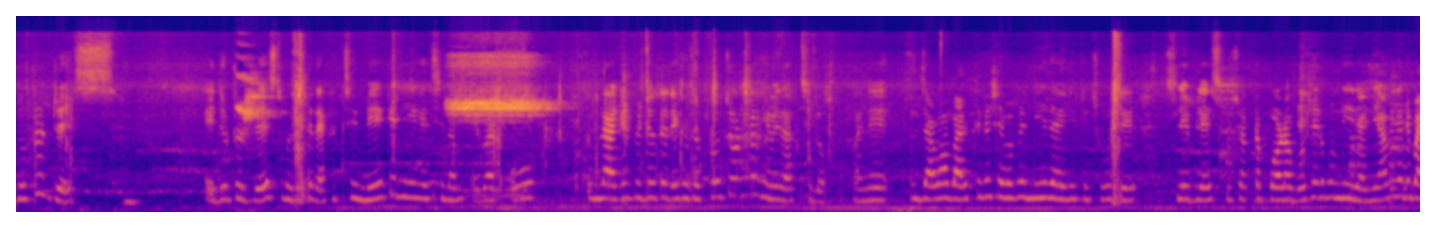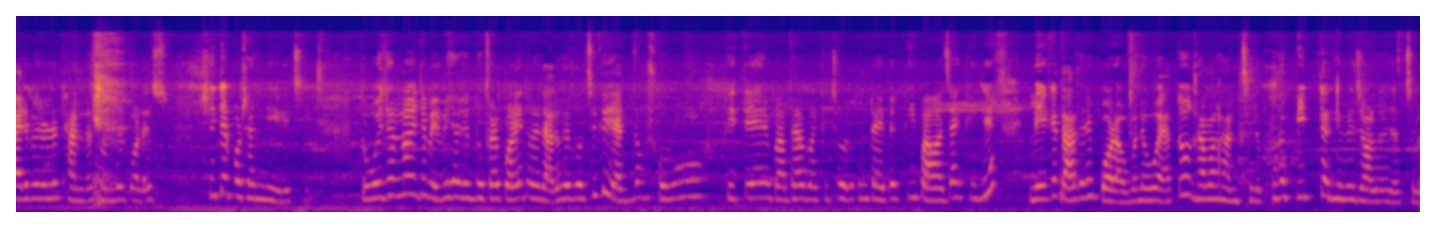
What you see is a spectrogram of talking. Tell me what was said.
দুটো ড্রেস। এই দুটো ড্রেস তোমাদেরকে দেখাচ্ছি। মেয়েকে নিয়ে গেছিলাম। এবার ও, তোমরা আগের ভিডিওতে দেখেছ, প্রচণ্ড ঘেমে যাচ্ছিল। মানে জামা বাড়ি থেকে সেভাবে নিয়ে যায়নি কিছু, যে স্লিভলেস কিছু একটা পরাবো, সেরকম নিয়ে যায়নি। আমি জানি বাইরে বেরোলে ঠান্ডা, সন্ধ্যের পরে শীতের পোশাক নিয়ে গেছি। তো ওই জন্য এই যে বেবি হাগে ঢোকার পরে তোমার দাদাভাই বলছে কি, একদম সরু ফিতে বাঁধা বা কিছু ওরকম টাইপের কি পাওয়া যায় কিনে মেয়েকে তাড়াতাড়ি পরাও। মানে ও এত ঘামা ঘামছিল পুরো পিঠটা ঘেমে জল হয়ে যাচ্ছিল।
